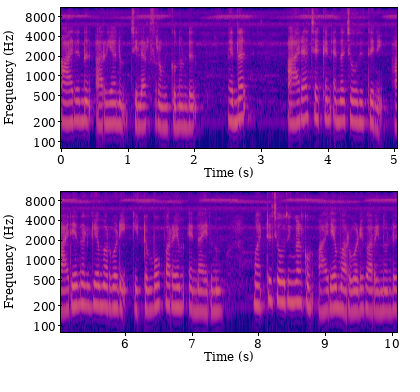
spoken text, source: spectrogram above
ആരെന്ന് അറിയാനും ചിലർ ശ്രമിക്കുന്നുണ്ട്. എന്നാൽ ആരാ ചെക്കൻ എന്ന ചോദ്യത്തിന് ആര്യ നൽകിയ മറുപടി കിട്ടുമ്പോൾ പറയാം എന്നായിരുന്നു. മറ്റു ചോദ്യങ്ങൾക്കും ആര്യ മറുപടി പറയുന്നുണ്ട്.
